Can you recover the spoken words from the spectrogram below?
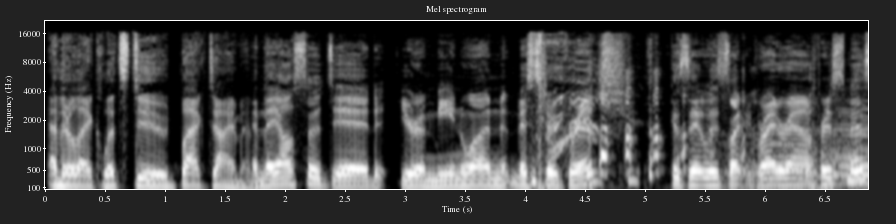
and they're like, let's do Black Diamond. And they also did You're a Mean One, Mr. Grinch, because it was like right around Christmas.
